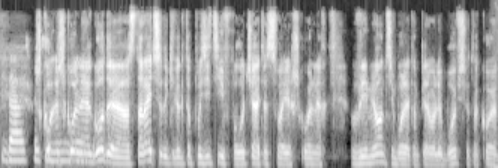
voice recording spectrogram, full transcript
Да, спасибо. Шко- школьные годы а, старайтесь все-таки как-то позитив получать от своих школьных времен, тем более там первая любовь, все такое.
